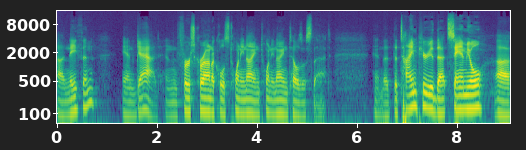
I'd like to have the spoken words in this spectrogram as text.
uh, Nathan and Gad. And 1 Chronicles 29 29 tells us that. And the, the time period that Samuel, uh,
